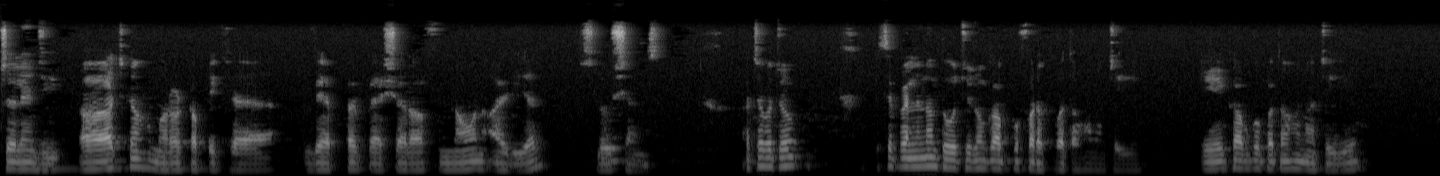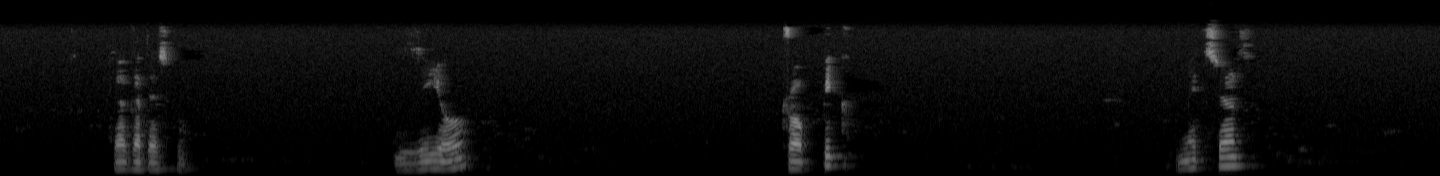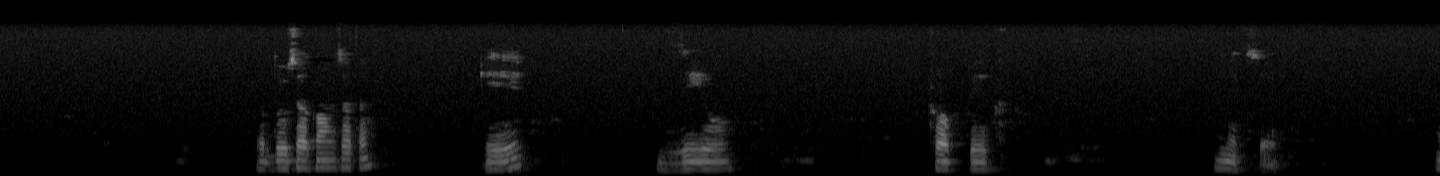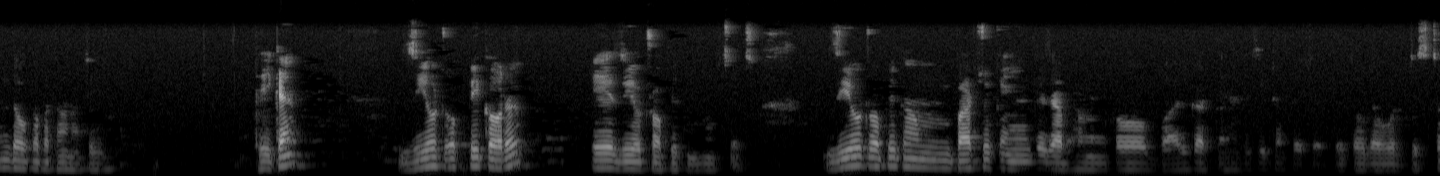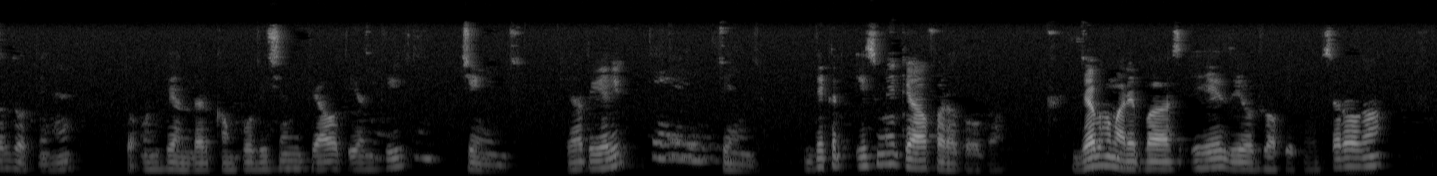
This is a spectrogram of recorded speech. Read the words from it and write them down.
चलें जी, आज का हमारा टॉपिक है vapour pressure of non ideal solutions अच्छा बच्चों, इससे पहले ना दो चीज़ों का आपको फ़र्क पता होना चाहिए। एक आपको पता होना चाहिए, क्या कहते हैं इसको? जियो ट्रॉपिक मिक्सचर्स और दूसरा कौन सा था? ए जियो ट्रॉपिक मिक्सर इन दो का पता होना चाहिए। ठीक है? जियोट्रोपिक और ए जियोट्रोपिक मिक्सचर्स जियोट्रोपिक हम पढ़ चुके हैं कि जब हम इनको बॉयल करते हैं किसी टेम्परेचर पे तो जब वो डिस्टल्स होते हैं तो उनके अंदर कंपोजिशन क्या होती है उनकी? चेंज क्या होती है जी? चेंज लेकिन इसमें क्या फ़र्क होगा? जब हमारे पास ए जियोट्रोपिक मिक्सर होगा,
